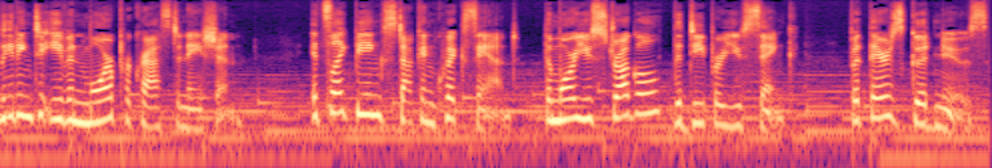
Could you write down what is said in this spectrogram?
leading to even more procrastination. It's like being stuck in quicksand. The more you struggle, the deeper you sink. But there's good news.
